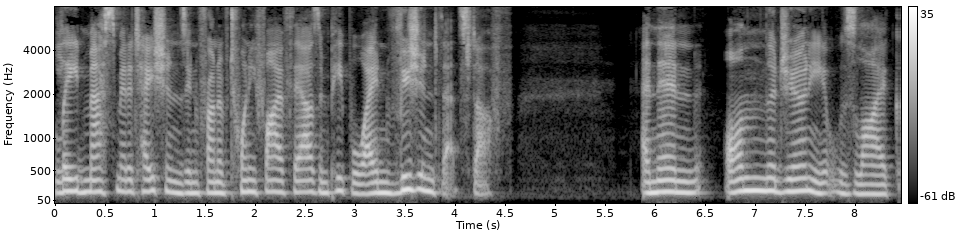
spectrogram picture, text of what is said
lead mass meditations in front of 25,000 people, I envisioned that stuff. And then on the journey, it was like,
